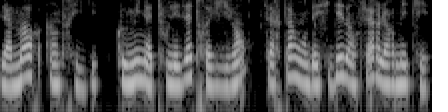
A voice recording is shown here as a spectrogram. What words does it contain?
la mort intrigue. Commune à tous les êtres vivants, certains ont décidé d'en faire leur métier.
